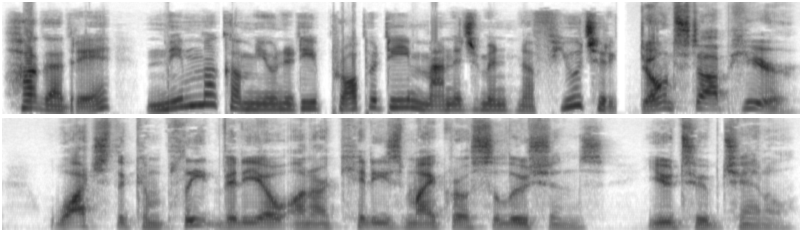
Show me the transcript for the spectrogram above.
ಹಾಗಾದ್ರೆ ನಿಮ್ಮ ಕಮ್ಯುನಿಟಿ ಪ್ರಾಪರ್ಟಿ ಮ್ಯಾನೇಜ್ಮೆಂಟ್ನ future don't stop here. Watch the complete video on our Kitties Micro Solutions YouTube channel.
